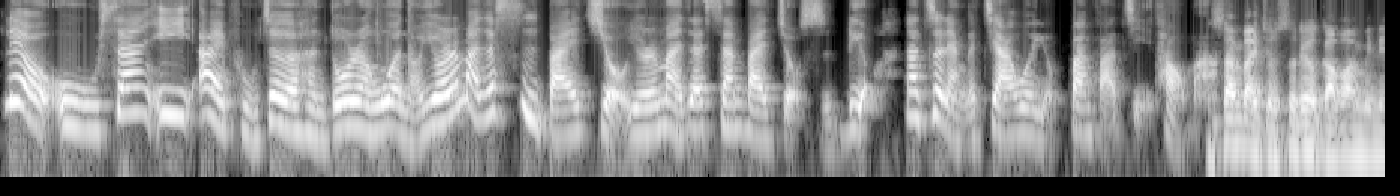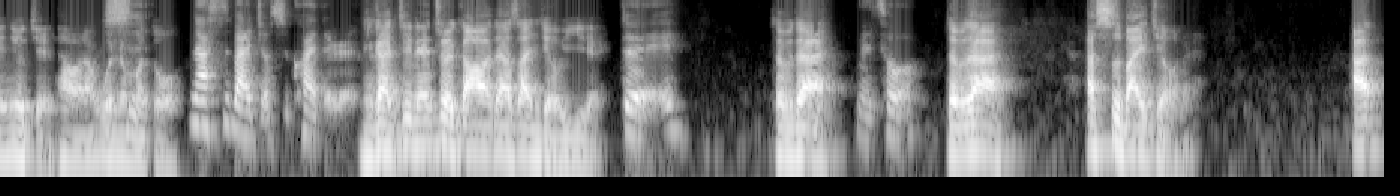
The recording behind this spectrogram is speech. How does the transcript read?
六五三一爱普这个很多人问哦，有人买在四百九，有人买在三百九十六，那这两个价位有办法解套吗？三百九十六，搞不好明天就解套了，问那么多。那四百九十块的人，你看今天最高的到三九一嘞，对，对不对？没错，对不对？啊，四百九嘞，啊，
